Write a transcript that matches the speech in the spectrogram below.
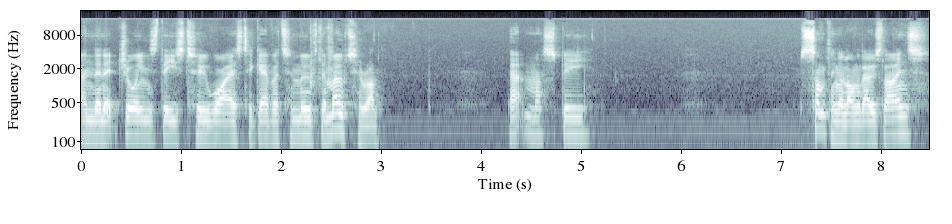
and then it joins these two wires together to move the motor on. That must be something along those lines.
